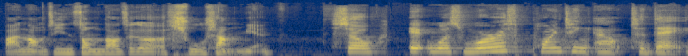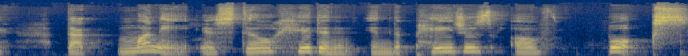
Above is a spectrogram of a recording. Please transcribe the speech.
把脑筋种到这个书上面。 So it was worth pointing out today that money is still hidden in the pages of books.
